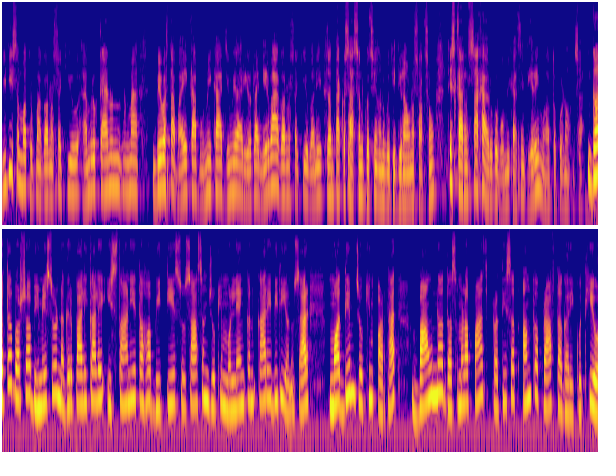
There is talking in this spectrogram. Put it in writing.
विधिसम्मत रूपमा गर्न सकियो। हाम्रो कानुनमा व्यवस्था भएका भूमिका जिम्मेवारीहरूलाई निर्वाह गर्न सकियो भने जनताको शासनको चाहिँ अनुभूति दिलाउन सक्छौँ। त्यसकारण शाखाहरूको भूमिका चाहिँ धेरै महत्त्वपूर्ण हुन्छ। गत वर्ष भीमेश्वर नगरपालिकाले स्थानीय तह वित्तीय सुशासन जोखिम मूल्याङ्कन कार्यविधि अनुसार मध्यम जोखिम अर्थात् बाहन्न दशमलव पाँच प्रतिशत अङ्क प्राप्त गरेको थियो।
